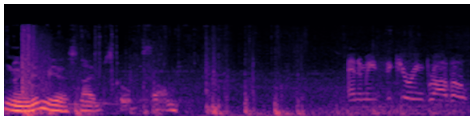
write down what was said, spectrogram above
Man, give me a sniper scope or something. Enemy securing Bravo.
